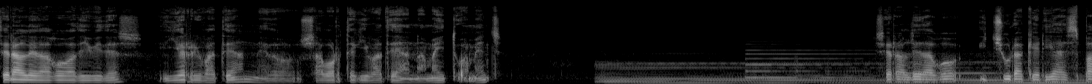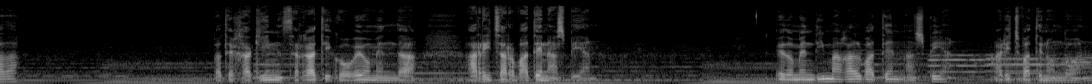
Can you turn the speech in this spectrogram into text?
Zer alde dago adibidez, hierri batean edo sabortegi batean amaitu amets? Zer alde dago itxurakeria espada? Bate jakin zergatik hobe omen da harritzar baten azpian. Edo mendi magal baten azpian, haritz baten ondoan.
